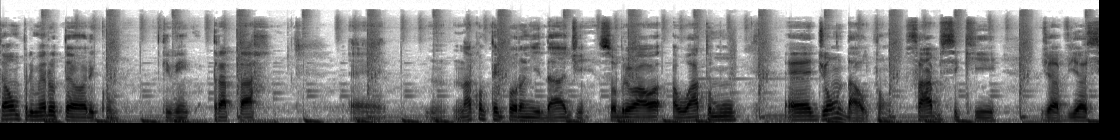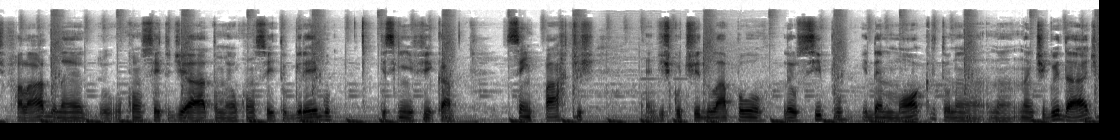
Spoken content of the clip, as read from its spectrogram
Então, o primeiro teórico que vem tratar é, na contemporaneidade sobre o, o átomo é John Dalton. Sabe-se que já havia se falado, né, o conceito de átomo é um conceito grego que significa sem partes, é, discutido lá por Leucipo e Demócrito na, na, na antiguidade,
